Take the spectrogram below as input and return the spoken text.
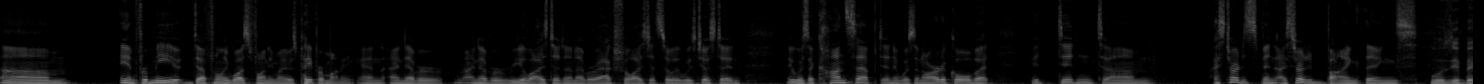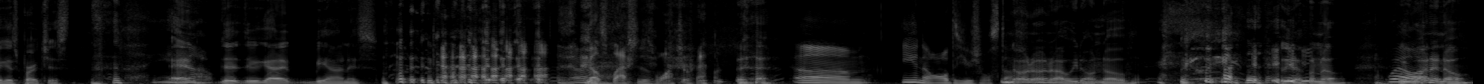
um and for me it definitely was funny money it was paper money and i never i never realized it and never actualized it so it was just an it was a concept and it was an article but it didn't um i started spend i started buying things what was your biggest purchase? yeah, And th- we gotta be honest. Mel's flashing his watch around. Um, you know all the usual stuff. no, no, no. We don't know. we don't know. Well, we want to know.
